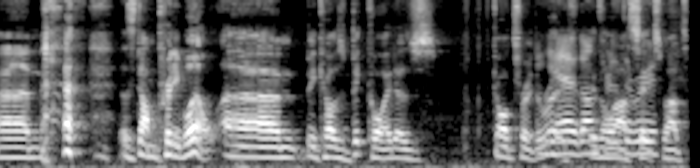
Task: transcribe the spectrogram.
um, has done pretty well um, because Bitcoin has gone through the roof Yeah, gone in the through the last six months.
